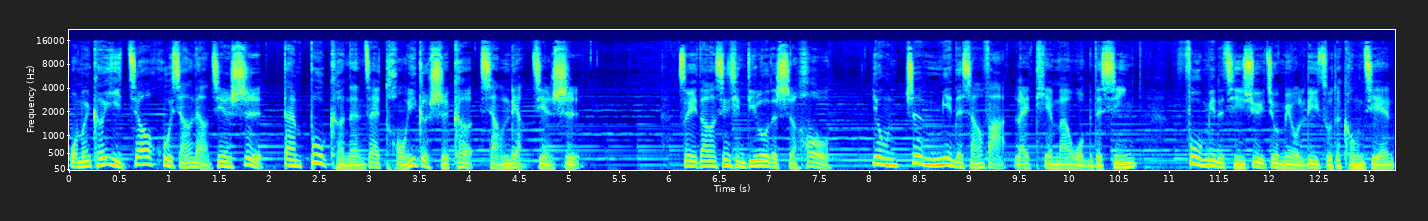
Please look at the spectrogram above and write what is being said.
我们可以交互想两件事，但不可能在同一个时刻想两件事。所以，当心情低落的时候，用正面的想法来填满我们的心，负面的情绪就没有立足的空间。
